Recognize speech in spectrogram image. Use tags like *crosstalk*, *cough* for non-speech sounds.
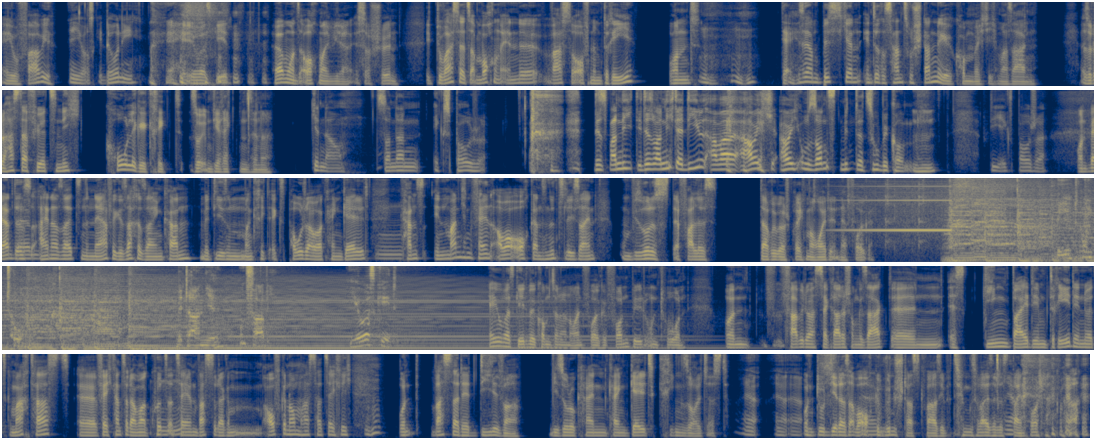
Ey, yo, Fabi. Ey, was geht, Doni? *laughs* Ey, was geht? *laughs* Hören wir uns auch mal wieder. Ist doch schön. Du warst jetzt am Wochenende, warst du auf einem Dreh und Mhm. der Mhm. ist ja ein bisschen interessant zustande gekommen, möchte ich mal sagen. Also du hast dafür jetzt nicht Kohle gekriegt, so im direkten Sinne. Genau. Sondern Exposure. *laughs* das, war nicht, das war nicht der Deal, aber habe ich, hab ich umsonst mit dazu bekommen, Mhm. Die Exposure. Und während das Ähm. einerseits eine nervige Sache sein kann, mit diesem, man kriegt Exposure, aber kein Geld, Mhm. kann es in manchen Fällen aber auch ganz nützlich sein. Und wieso das der Fall ist, darüber sprechen wir heute in der Folge. Bild und Ton. Mit Daniel und Fabi. Jo, was geht? Hey, yo, was geht? Willkommen zu einer neuen Folge von Bild und Ton. Und Fabi, du hast ja gerade schon gesagt, äh, es ging bei dem Dreh, den du jetzt gemacht hast. Äh, vielleicht kannst du da mal kurz Mhm. erzählen, was du da aufgenommen hast tatsächlich Mhm. und was da der Deal war. Wieso du kein, kein Geld kriegen solltest. Ja, ja, ja. Und du dir das aber auch Ähm. gewünscht hast, quasi, beziehungsweise das Ja. dein Vorschlag war. *laughs*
